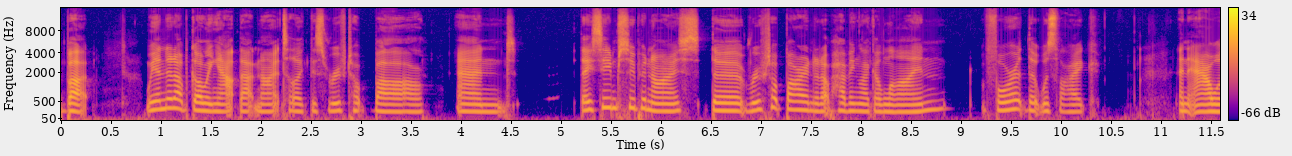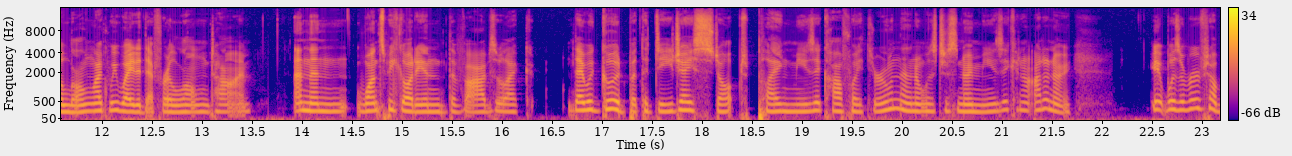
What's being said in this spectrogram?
But we ended up going out that night to like this rooftop bar and they seemed super nice. The rooftop bar ended up having like a line for it that was like an hour long. Like we waited there for a long time. And then once we got in, the vibes were like they were good, but the DJ stopped playing music halfway through, and then it was just no music. And I, I don't know, it was a rooftop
